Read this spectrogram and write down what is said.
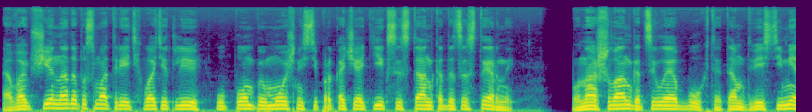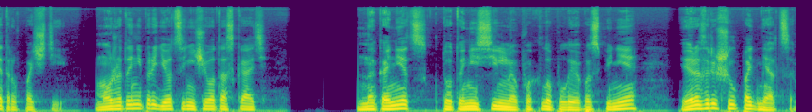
А вообще надо посмотреть, хватит ли у помпы мощности прокачать Икс из танка до цистерны. У нас шланга целая бухта, там 200 метров почти. Может и не придется ничего таскать. Наконец, кто-то не сильно похлопал ее по спине и разрешил подняться.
